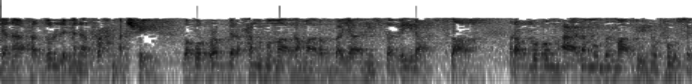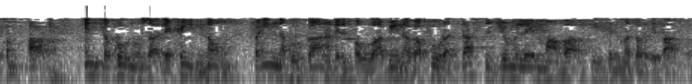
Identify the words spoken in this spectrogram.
جناح الذل من الرحمه شيء. وقل رب ارحمهما كما ربياني صغيرا. سات ربكم اعلم بما في نفوسكم. آٹھ ان تکون صالحین نو فین حکان الوابین غفور دس جملے ماں باپ کی خدمت اور اطاعت کا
